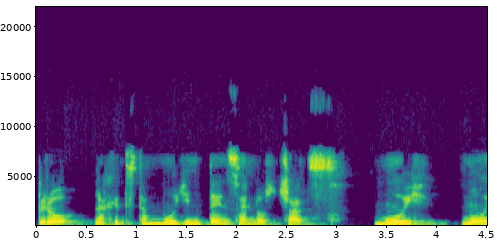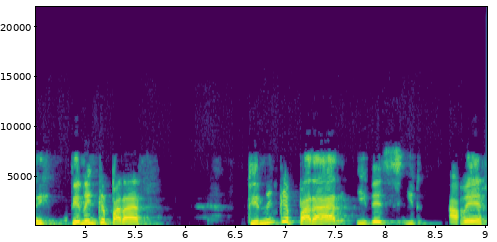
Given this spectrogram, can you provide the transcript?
pero la gente está muy intensa en los chats, muy, muy. Tienen que parar. Tienen que parar y decir, a ver,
